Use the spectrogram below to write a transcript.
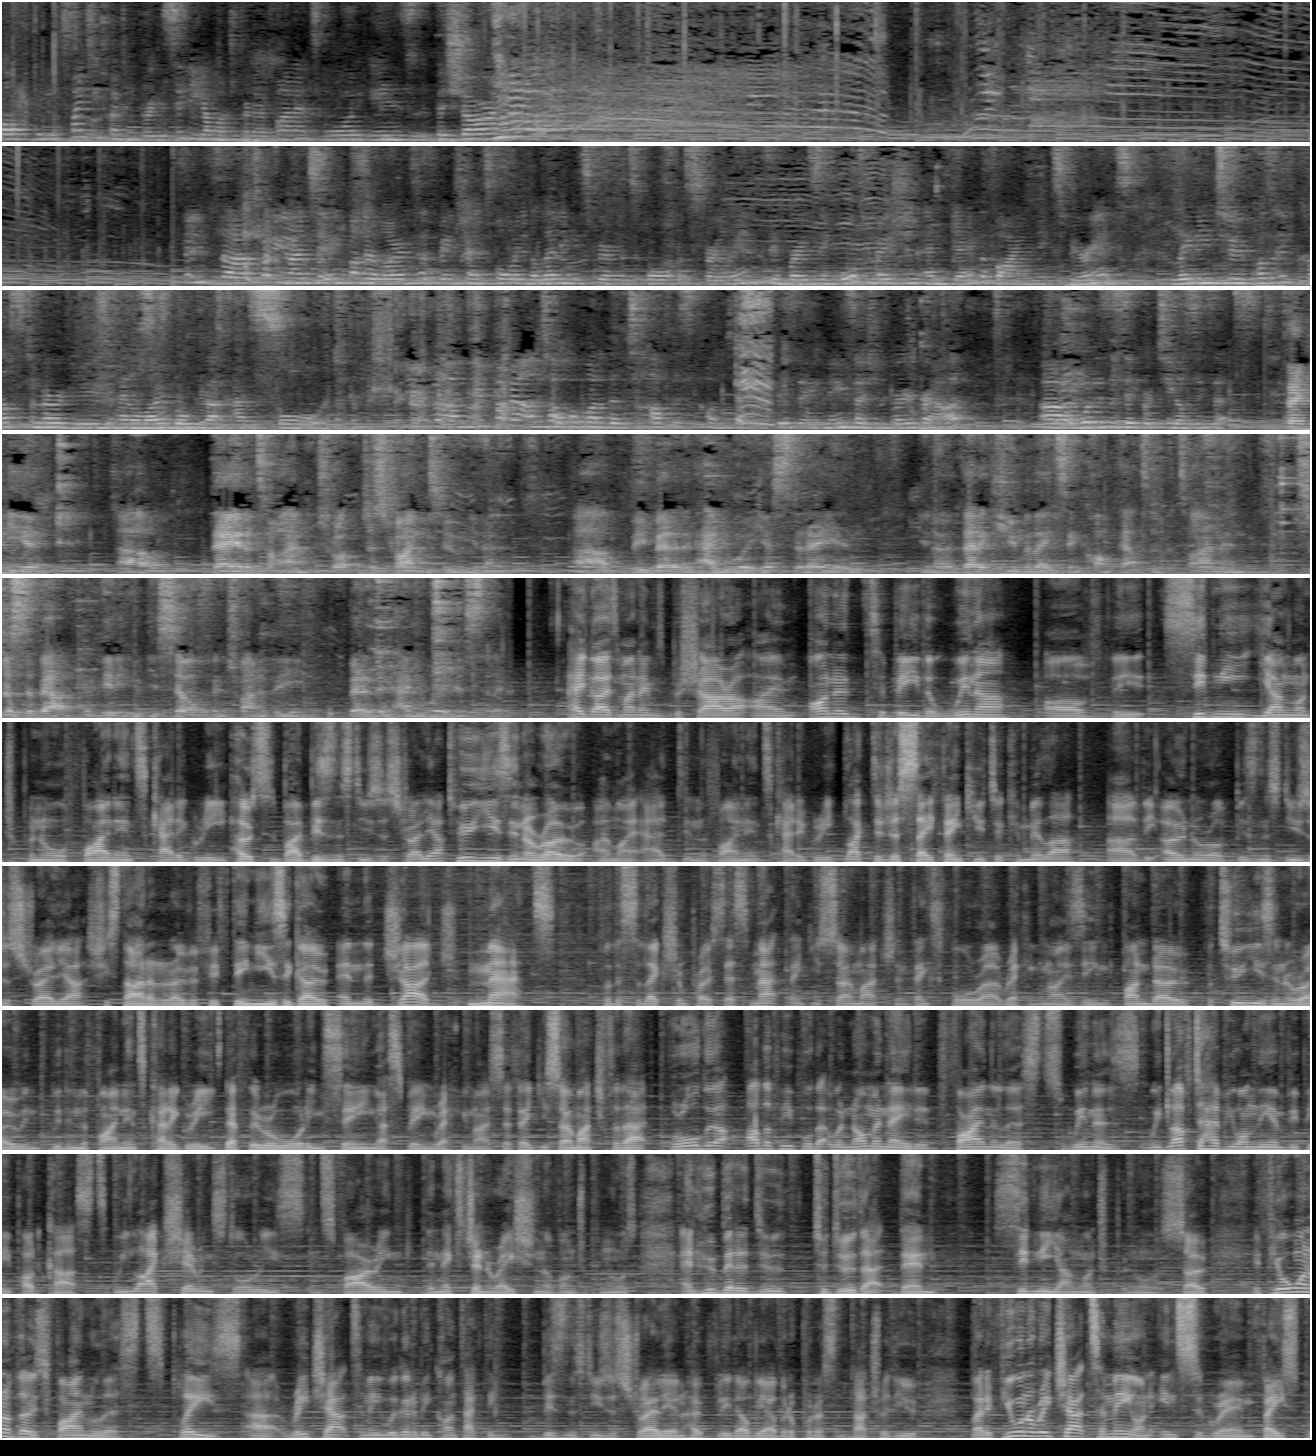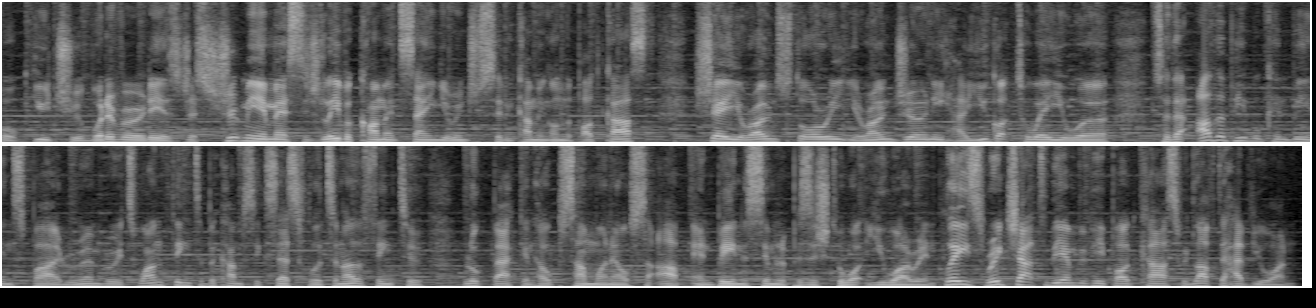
of the 2023 Sydney Young Entrepreneur Finance Award is Bishara. Since uh, 2019, Fundo Loans has been transforming the lending experience for Australians, embracing automation and gamifying the experience, leading to positive customer reviews and a loan book that has soared. You've, um, you've come out on top of one of the toughest contests this evening, so you should be very proud. Uh, what is the secret to your success? taking it uh, day at a time, just trying to, you know, uh, be better than how you were yesterday. And, you know, that accumulates and compounds over time. And it's just about competing with yourself and trying to be better than how you were yesterday. Hey guys, my name is Bishara. I am honored to be the winner of the Sydney Young Entrepreneur Finance category hosted by Business News Australia. Two years in a row, I might add, in the finance category. I'd like to just say thank you to Camilla, uh, the owner of Business News Australia. She started it over 15 years ago. And the judge, Matt, for the selection process. Matt, thank you so much, and thanks for uh, recognizing Fundo for two years in a row in, within the finance category. It's definitely rewarding seeing us being recognized. So thank you so much for that. For all the other people that were nominated, finalists, winners, we'd love to have you on the MVP podcast. We like sharing stories, inspiring the next generation of entrepreneurs, and who better do to do that than Sydney Young Entrepreneurs. So if you're one of those finalists, please uh, reach out to me. We're going to be contacting Business News Australia and hopefully they'll be able to put us in touch with you. But if you want to reach out to me on Instagram, Facebook, YouTube, whatever it is, just shoot me a message, leave a comment saying you're interested in coming on the podcast, share your own story, your own journey, how you got to where you were, so that other people can be inspired. Remember, it's one thing to become successful, it's another thing to look back and help someone else up and be in a similar position to what you are in. Please reach out to the MVP podcast. We'd love to have you on.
